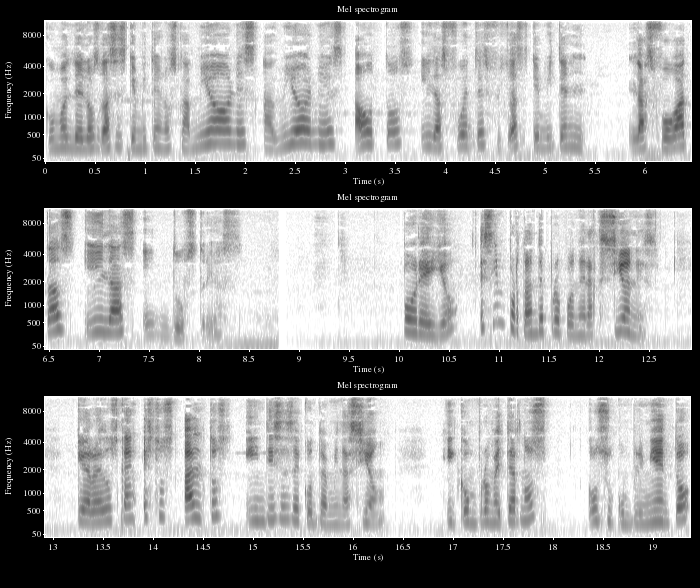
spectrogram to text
como el de los gases que emiten los camiones, aviones, autos y las fuentes fijas que emiten las fogatas y las industrias. Por ello, es importante proponer acciones que reduzcan estos altos índices de contaminación y comprometernos con su cumplimiento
